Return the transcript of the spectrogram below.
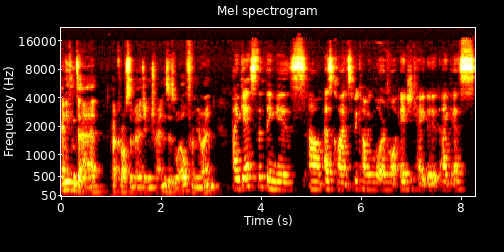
anything to add across emerging trends as well from your end? I guess the thing is, um, as clients are becoming more and more educated, I guess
